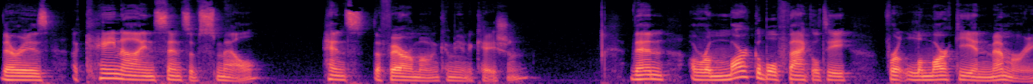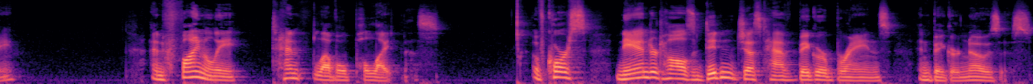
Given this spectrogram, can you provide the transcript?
There is a canine sense of smell, hence the pheromone communication. Then a remarkable faculty for Lamarckian memory. And finally, 10th level politeness. Of course, Neanderthals didn't just have bigger brains and bigger noses.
